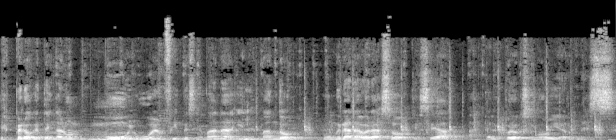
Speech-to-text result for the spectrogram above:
Espero que tengan un muy buen fin de semana y les mando un gran abrazo que sea hasta el próximo viernes.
